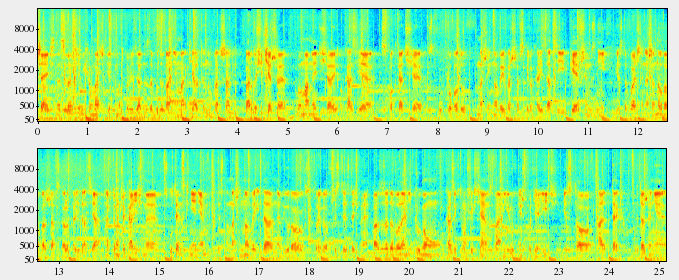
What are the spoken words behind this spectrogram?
Cześć, nazywam się Michał Marczyk, jestem odpowiedzialny za budowanie marki Altenu w Warszawie. Bardzo się cieszę, bo mamy dzisiaj okazję spotkać się z dwóch powodów w naszej nowej warszawskiej lokalizacji. Pierwszym z nich jest to właśnie nasza nowa warszawska lokalizacja, na którą czekaliśmy z utęsknieniem. Jest to nasze nowe, idealne biuro, z którego wszyscy jesteśmy bardzo zadowoleni. Drugą okazję, którą się chciałem z Wami również podzielić, jest to Alttech, wydarzenie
